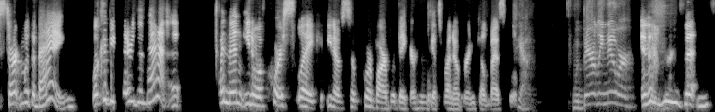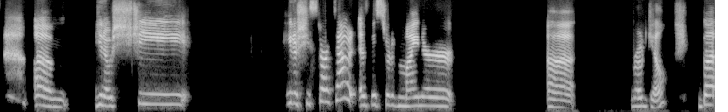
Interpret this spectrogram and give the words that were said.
starting with a bang. What could be better than that and then you know of course like you know so poor barbara baker who gets run over and killed by a school yeah. We barely knew her. in the first sentence. Um you know, she, you know, she starts out as this sort of minor uh, roadkill, but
